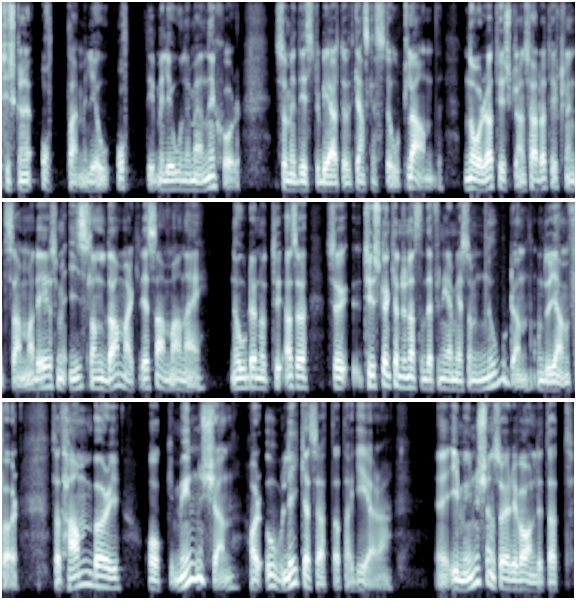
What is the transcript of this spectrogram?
Tyskland är 8 miljo, 80 miljoner människor som är distribuerat över ett ganska stort land. Norra Tyskland, och södra Tyskland är inte samma. Det är som Island och Danmark, det är samma, nej. Norden och Ty- alltså, så Tyskland kan du nästan definiera mer som Norden om du jämför. Så att Hamburg och München har olika sätt att agera. Eh, I München så är det vanligt att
